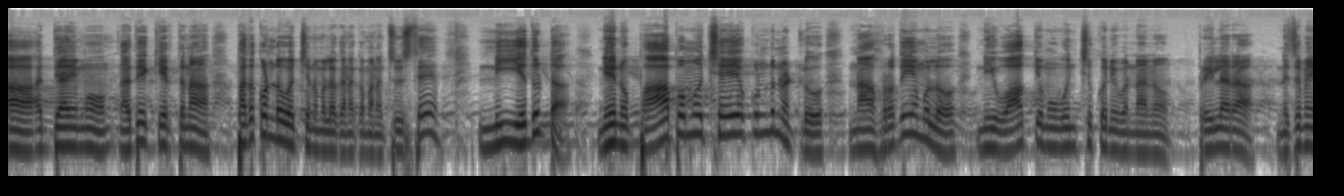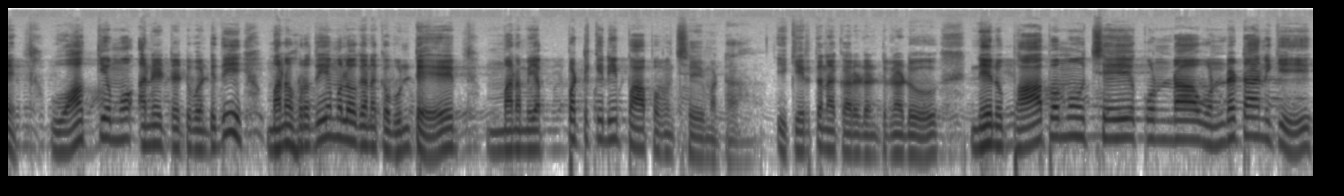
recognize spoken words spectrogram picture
ఆ అధ్యాయము అదే కీర్తన పదకొండవ వచనములో కనుక మనం చూస్తే నీ ఎదుట నేను పాపము చేయకుండానట్లు నా హృదయములో నీ వాక్యము ఉంచుకొని ఉన్నాను. ప్రియులరా నిజమే వాక్యము అనేటటువంటిది మన హృదయంలో గనక ఉంటే మనం ఎప్పటికీ పాపము చేయమట. ఈ కీర్తనకారుడు అంటున్నాడు నేను పాపము చేయకుండా ఉండటానికి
